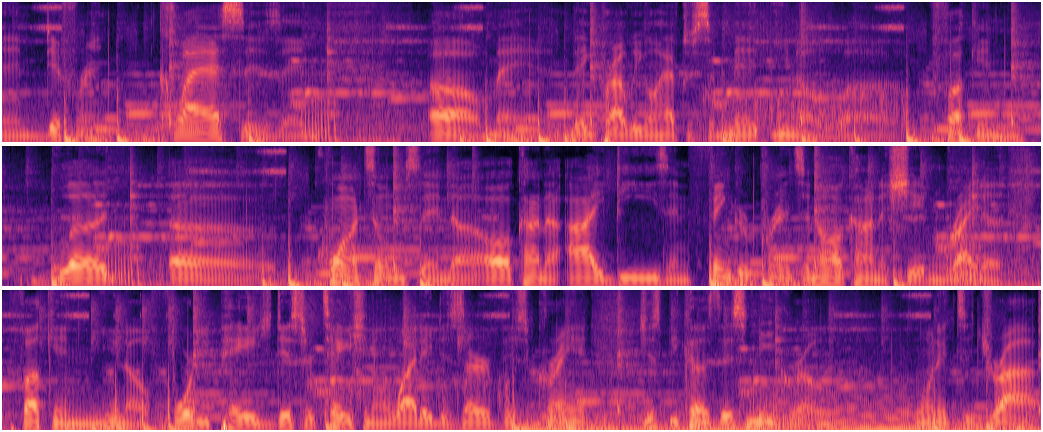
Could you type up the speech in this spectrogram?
and different classes, and oh man, they probably gonna have to submit, you know, uh, fucking blood uh, quantums and uh, all kind of IDs and fingerprints and all kind of shit, and write a fucking, you know, 40 page dissertation on why they deserve this grant just because this Negro wanted to drop,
